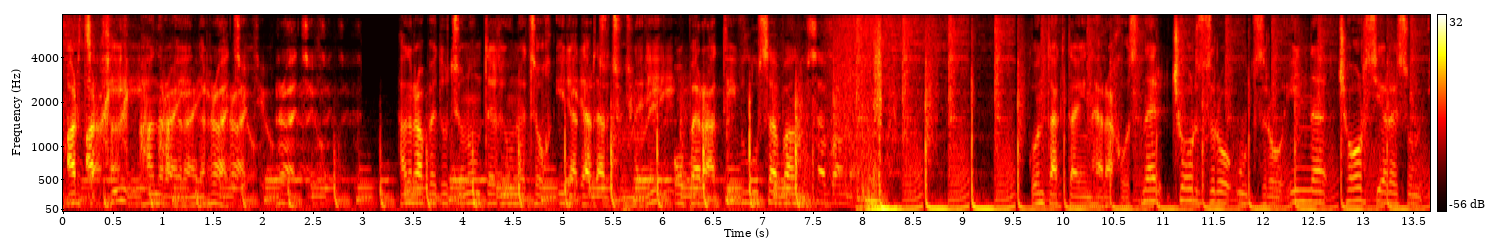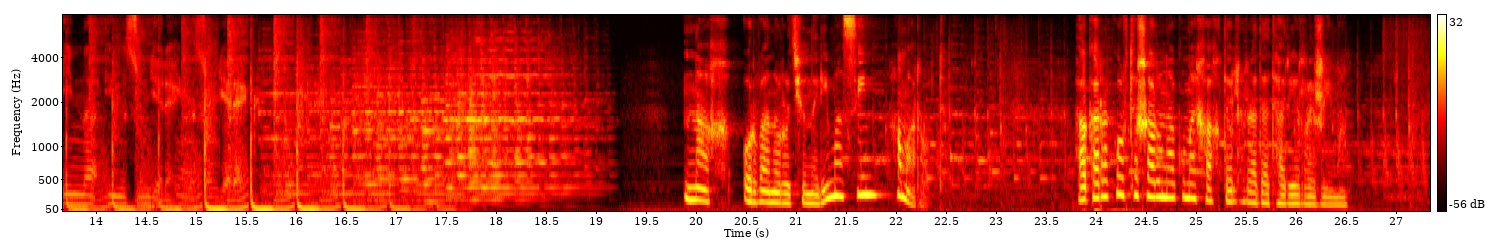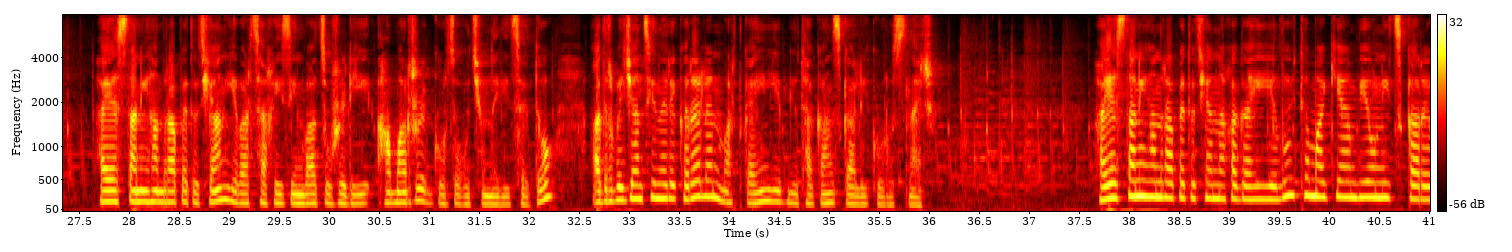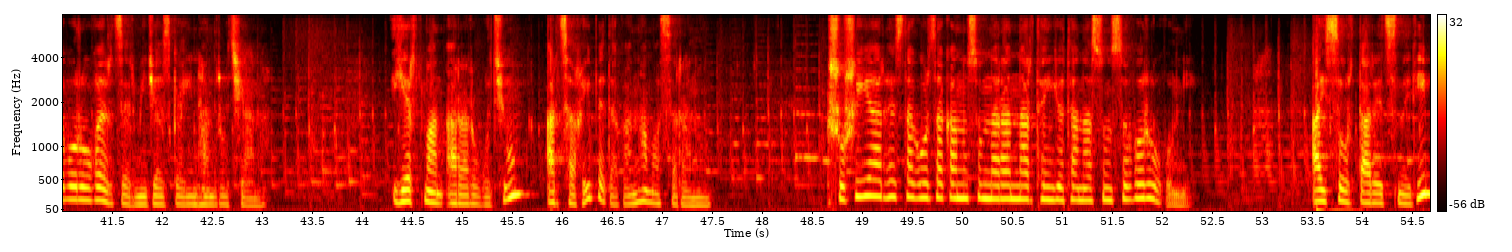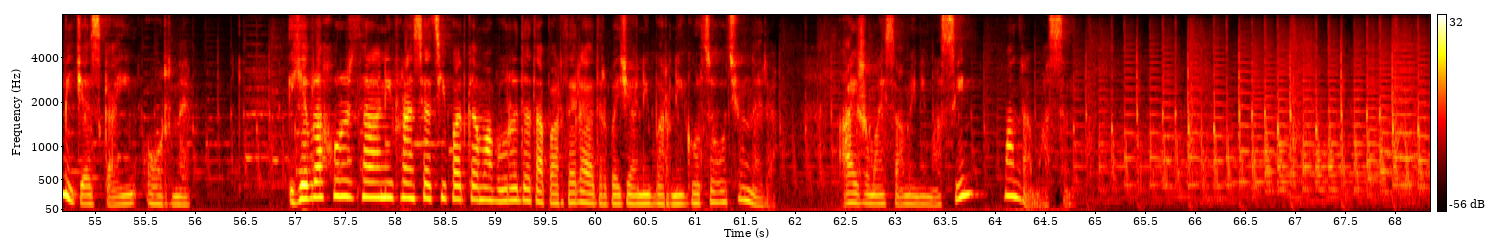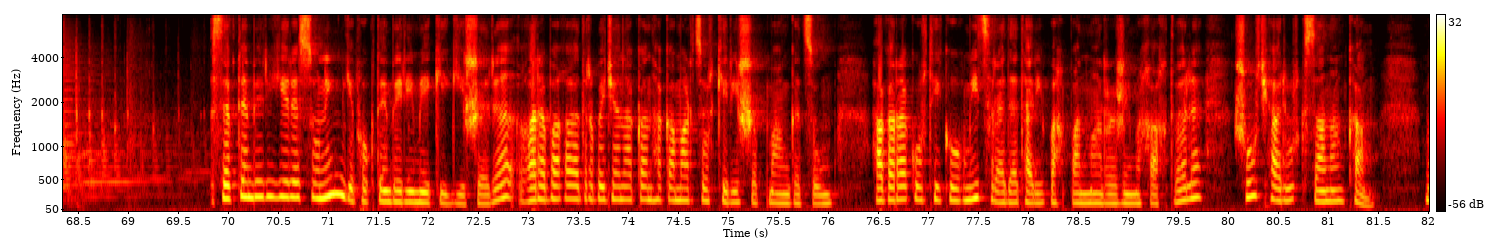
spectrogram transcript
Արցախի հանրային ռադիո, ռադիո։ Հանրապետությունում տեղի ունեցող իրադարձությունների օպերատիվ լուսաբանում։ Կոնտակտային հեռախոսներ 40809 43993։ 93։ Նախ օրվանորությունների մասին համառոտ։ Հակառակորդը շարունակում է խախտել հրադադարի ռեժիմը։ Հայաստանի Հանրապետության եւ Արցախի զինված ուժերի համարժեք գործողություններից հետո ադրբեջանցիները կրել են մարդկային եւ նյութական զգալի կորուստներ։ Հայաստանի Հանրապետության նախագահի ելույթը ՄԱԿ-ի ամբիոնից կարևոր ուղեր ձեր միջազգային հանրությանը։ Երթման արարողություն Արցախի պետական համասարանում։ Շուշիի արհեստագործական ուսումնարանն արդեն 70 սովորող ունի։ Այսօր տարեցների միջազգային օրն է։ Եվրախորհրդարանի ֆրանսիացի պատգամավորը դատապարտել է Ադրբեջանի բռնի գործողությունները։ Այժմ այս ամենի մասին մանրամասն։ մասին, Սեպտեմբերի 30-ին եւ հոկտեմբերի 1-ի գիշերը Ղարաբաղի ադրբեջանական հակամարտությունների շփման գծում հակառակորդի կողմից հրադադարի պահպանման ռեժիմը խախտվել է շուրջ 120 անգամ,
